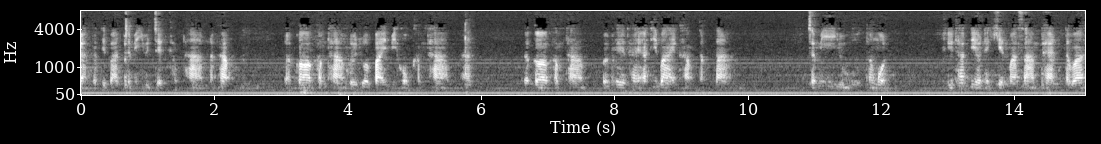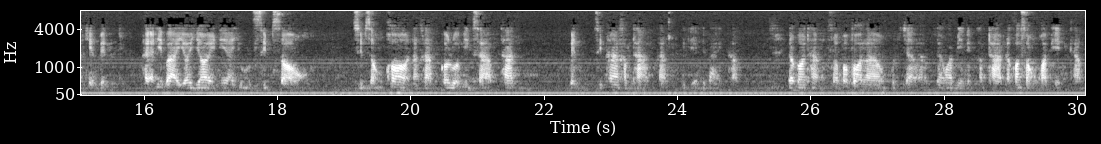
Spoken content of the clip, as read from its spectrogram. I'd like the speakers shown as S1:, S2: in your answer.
S1: การปฏิบัติจะมีอยู่เจ็ดคำถามนะครับ แล้วก็คำถามโดยทั่วไปมีหกคำถามนะแล้วก็คำถามประเภทให้อธิบายคำต่างๆ จะมีอยู่ทั้งหมด คือท่านเดียวเนี่ยเขียนมาสามแผ่น แต่ว่าเขียนเป็นให้อธิบายย่อยๆเนี่ยอยู่สิบสองสิบสองข้อนะครับ ก็รวมอีกสามท่านเป็นสิบห้าคำถามครับที่อธิบายครับ แล้วก็ทางสปปลาวคุณจะแจ้งว่ามีหนึ่งคำถามแล้วก็สองความเห็นครับ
